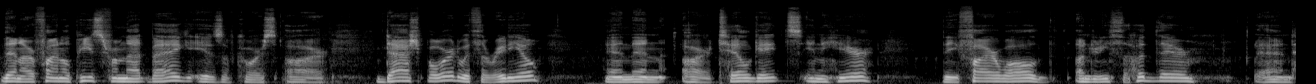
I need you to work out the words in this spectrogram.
Then our final piece from that bag is, of course, our dashboard with the radio, and then our tailgates in here, the firewall underneath the hood there, and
